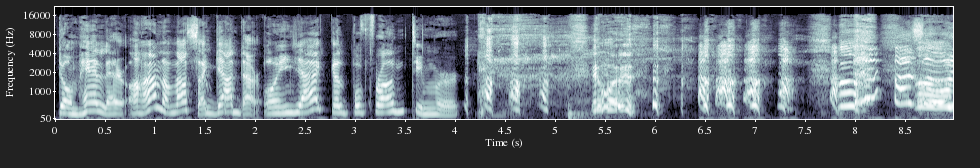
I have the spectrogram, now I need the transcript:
de heller och han har massa gaddar och en jäkel på fronttimmer. Det var det. Alltså vad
